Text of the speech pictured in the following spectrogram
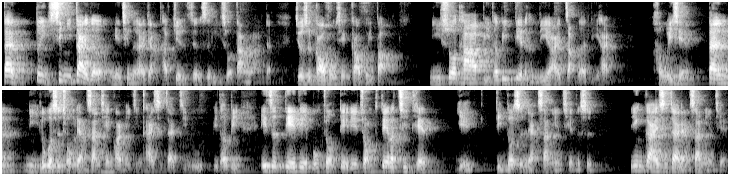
但对新一代的年轻人来讲，他觉得这个是理所当然的，就是高风险高回报。你说它比特币跌得很厉害，涨得很厉害，很危险。但你如果是从两三千块美金开始再进入比特币，一直跌跌蹦撞，跌跌撞，跌到今天，也顶多是两三年前的事。应该是在两三年前，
